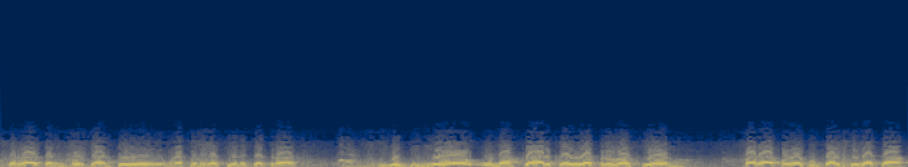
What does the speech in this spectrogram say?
este Rab tan importante de unas generaciones atrás, y le pidió una carta de aprobación para poder juntarse de acá.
